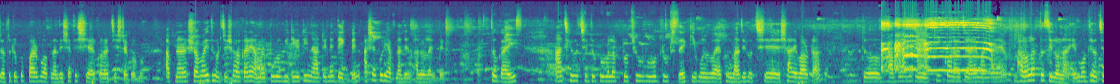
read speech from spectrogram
যতটুকু পারব আপনাদের সাথে শেয়ার করার চেষ্টা করব। আপনারা সবাই ধৈর্য সহকারে আমার পুরো ভিডিওটি না টেনে দেখবেন। আশা করি আপনাদের ভালো লাগবে। তো গাইস আজকে হচ্ছে দুপুরবেলা প্রচুর রোদ উঠছে, কি বলব, এখন বাজে হচ্ছে সাড়ে বারোটা। তো ভাবলাম যে কি করা যায় মানে ভালো লাগতেছিল না। এর মধ্যে হচ্ছে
